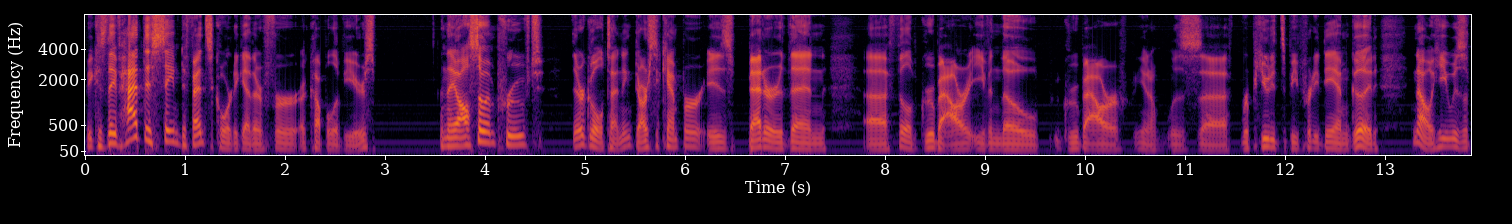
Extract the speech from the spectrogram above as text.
because they've had this same defense core together for a couple of years, and they also improved their goaltending. Darcy Kuemper is better than uh, Philip Grubauer, even though Grubauer, you know, was uh, reputed to be pretty damn good. No, he was a,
